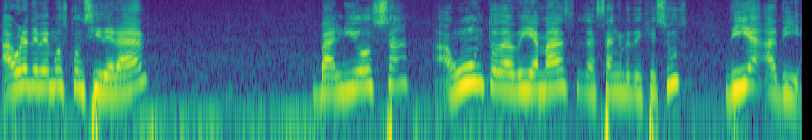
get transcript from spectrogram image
Ahora debemos considerar valiosa aún todavía más la sangre de Jesús día a día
